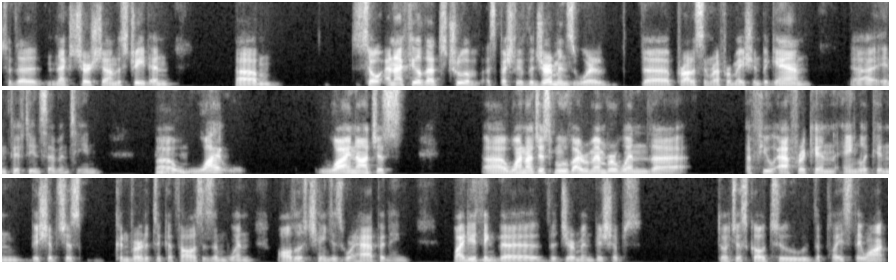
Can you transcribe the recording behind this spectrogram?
to the next church down the street. And um so and i feel that's true of especially of the germans where the protestant reformation began uh, in 1517 uh, mm-hmm. why why not just uh, why not just move? I remember when the a few african anglican bishops just converted to catholicism when all those changes were happening why do you think mm-hmm. the the German bishops don't just go to the place they want?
